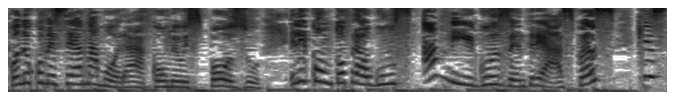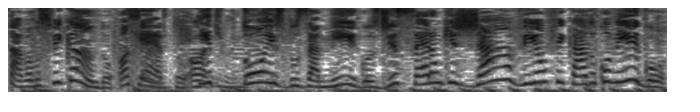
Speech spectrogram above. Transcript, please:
quando eu comecei a namorar com o meu esposo, ele contou para alguns amigos, entre aspas, que estávamos ficando. Ok. Certo, E ótimo. dois dos amigos disseram que já haviam ficado comigo.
